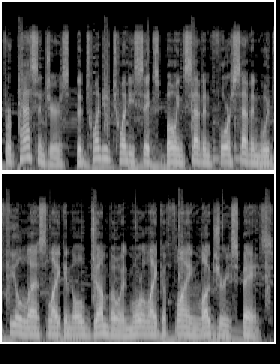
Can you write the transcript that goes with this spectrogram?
For passengers, the 2026 Boeing 747 would feel less like an old jumbo and more like a flying luxury space.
